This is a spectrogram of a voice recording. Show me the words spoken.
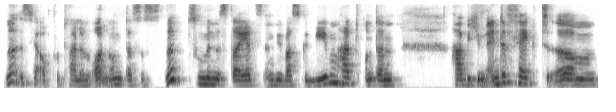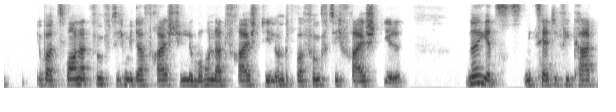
ne, ist ja auch total in Ordnung, dass es ne, zumindest da jetzt irgendwie was gegeben hat. Und dann habe ich im Endeffekt ähm, über 250 Meter Freistil, über 100 Freistil und über 50 Freistil ne, jetzt ein Zertifikat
